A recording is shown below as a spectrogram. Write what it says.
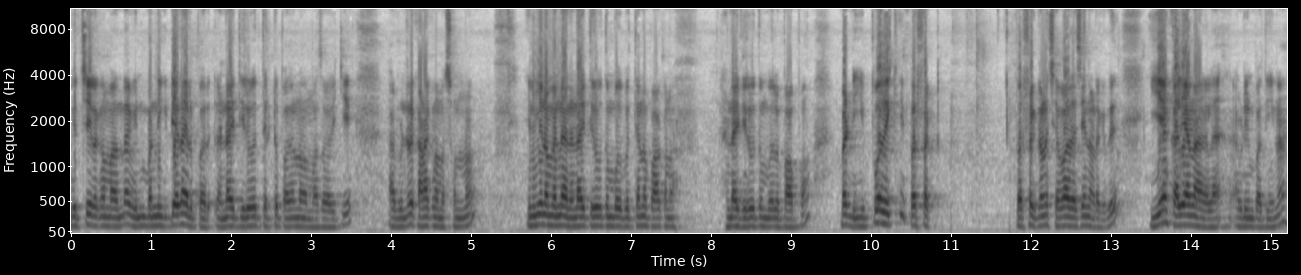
விருச்சி இலக்கணமாக இருந்தால் வின் பண்ணிக்கிட்டே தான் இருப்பார். ரெண்டாயிரத்தி இருபத்தெட்டு பதினொன்று மாதம் வரைக்கும் அப்படின்ற கணக்கு நம்ம சொன்னோம். இனிமேல் நம்ம என்ன ரெண்டாயிரத்தி இருபத்தொம்போது பற்றி தானே பார்க்கணும். ரெண்டாயிரத்தி இருபத்தொம்போதில் பார்ப்போம். பட் இப்போதைக்கு பர்ஃபெக்ட் பர்ஃபெக்டான செவ்வாய் தசையும் நடக்குது. ஏன் கல்யாணம் ஆகலை அப்படின்னு பார்த்தீங்கன்னா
